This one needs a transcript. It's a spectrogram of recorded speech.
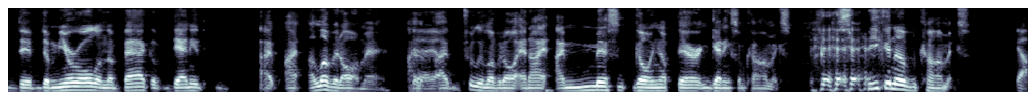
the the mural on the back of Danny. I I, I love it all, man. I, Yeah, yeah. I truly love it all, and I I miss going up there and getting some comics. Speaking of comics, Yeah.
